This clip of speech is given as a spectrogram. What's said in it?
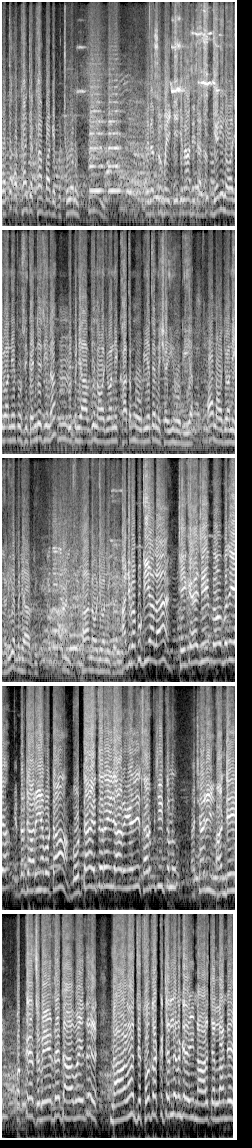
ਪੁੱਤ ਅੱਖਾਂ 'ਚ ਅੱਖਾਂ ਪਾ ਕੇ ਪੁੱਛੂ ਉਹਨੂੰ। ਇਹ ਦੱਸੋ ਭਾਈ ਕੀ ਗਨਾਹ ਸੀ ਸਾਡਾ ਜਿਹੜੀ ਨੌਜਵਾਨੀ ਤੁਸੀਂ ਕਹਿੰਦੇ ਸੀ ਨਾ ਵੀ ਪੰਜਾਬ ਦੀ ਨੌਜਵਾਨੀ ਖਤਮ ਹੋ ਗਈ ਹੈ ਤੇ ਨਸ਼ਈ ਹੋ ਗਈ ਆ ਆਹ ਨੌਜਵਾਨੀ ਖੜੀ ਆ ਪੰਜਾਬ ਦੀ। ਆਹ ਨੌਜਵਾਨੀ ਖੜੀ ਆ। ਹਾਂਜੀ ਬਾਪੂ ਕੀ ਹਾਲ ਹੈ? ਠੀਕ ਹੈ ਜੀ ਬਹੁਤ ਵਧੀਆ। ਕਿੱਧਰ ਜਾ ਰਹੀਆਂ ਵੋਟਾਂ? ਵੋਟਾਂ ਇੱਧਰ ਹੀ ਜਾ ਰਹੀਆਂ ਜੀ ਸਰਬਜੀਤ ਨੂੰ। ਅੱਛਾ ਜੀ। ਹਾਂਜੀ ਪੱਕੇ ਸਵੇਰ ਦੇ 10 ਵਜੇ ਦੇ ਨਾਲ ਆ ਜਿੱਥੋਂ ਤੱਕ ਚੱਲਣਗੇ ਜੀ ਨਾਲ ਚੱਲਾਂਗੇ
